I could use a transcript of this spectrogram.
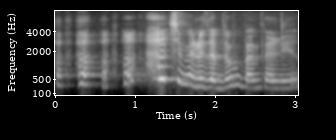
Je suis mal aux abdos, faut pas me faire rire.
